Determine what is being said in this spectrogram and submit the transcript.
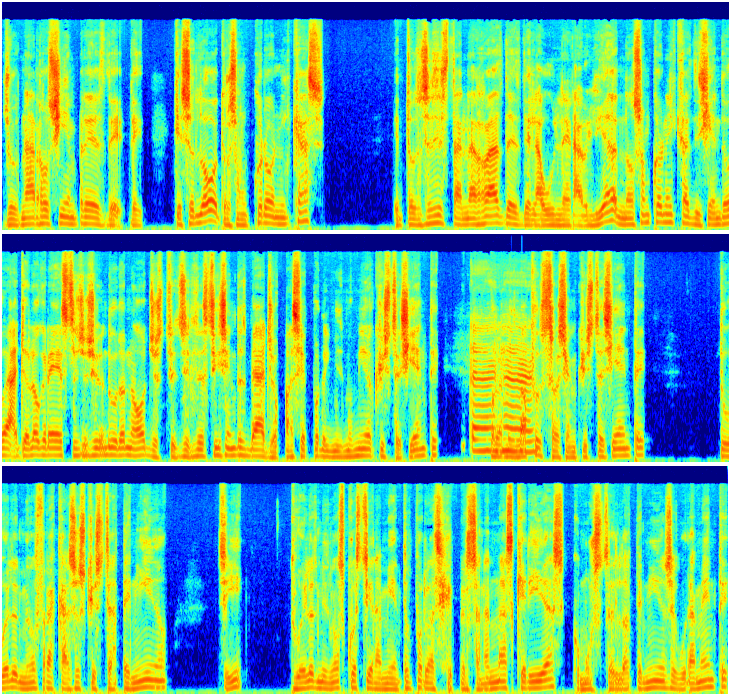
Yo narro siempre desde que eso es lo otro, son crónicas entonces están narradas desde la vulnerabilidad, no son crónicas diciendo, ah, yo logré esto, yo soy un duro, no, yo estoy, le estoy diciendo, vea, yo pasé por el mismo miedo que usted siente, por la misma frustración que usted siente, tuve los mismos fracasos que usted ha tenido, ¿sí? Tuve los mismos cuestionamientos por las personas más queridas, como usted lo ha tenido seguramente.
